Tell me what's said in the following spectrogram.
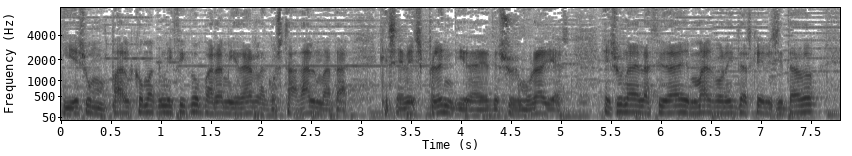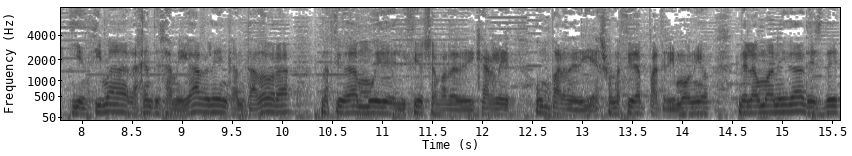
y es un palco magnífico para mirar la costa dálmata, que se ve espléndida desde sus murallas. Es una de las ciudades más bonitas que he visitado y encima la gente es amigable, encantadora, una ciudad muy deliciosa para dedicarle un par de días. Una ciudad patrimonio de la humanidad desde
